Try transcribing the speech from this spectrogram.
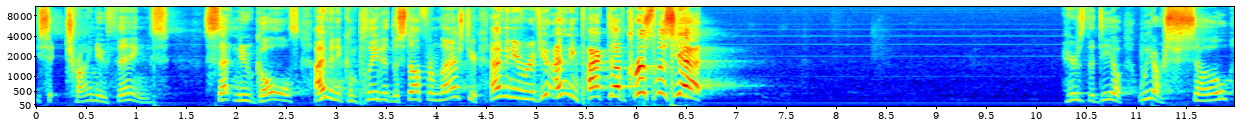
You say, try new things, set new goals. I haven't even completed the stuff from last year. I haven't even reviewed, I haven't even packed up Christmas yet. Here's the deal we are so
